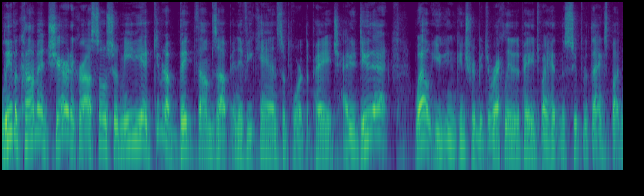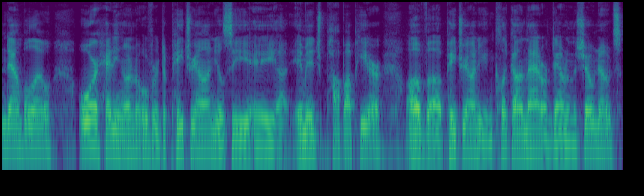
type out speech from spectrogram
Leave a comment, share it across social media, give it a big thumbs up, and if you can, support the page. How do you do that? Well, you can contribute directly to the page by hitting the super thanks button down below or heading on over to Patreon. You'll see a uh, image pop up here of uh, Patreon. You can click on that or down in the show notes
